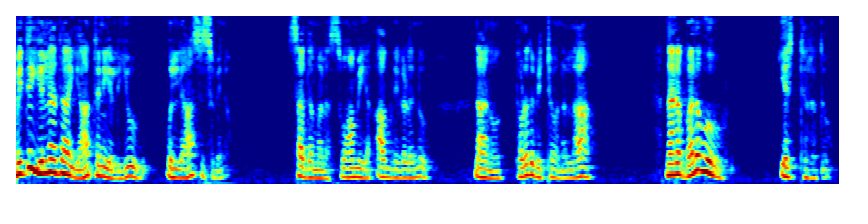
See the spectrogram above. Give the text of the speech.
ಮಿತಿಯಿಲ್ಲದ ಯಾತನೆಯಲ್ಲಿಯೂ ಉಲ್ಲಾಸಿಸುವೆನು. ಸದಮಲ ಸ್ವಾಮಿಯ ಆಜ್ಞೆಗಳನ್ನು ನಾನು ತೊಡೆದು ಬಿಟ್ಟವನಲ್ಲ. ನನ್ನ ಬಲವು ಎಷ್ಟಿರದು?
